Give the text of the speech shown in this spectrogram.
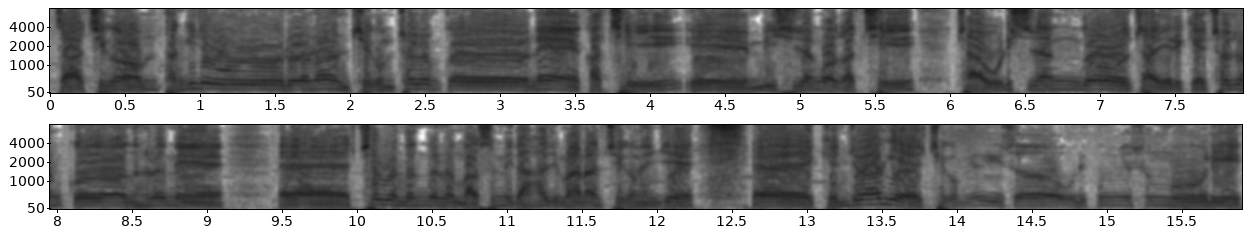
자, 지금 단기적으로는 지금 초정권의 같이, 예, 미 시장과 같이, 자, 우리 시장도, 자, 이렇게 초정권 흐름에, 에, 최근 등근은 맞습니다. 하지만은 지금 현재, 에, 견조하게 지금 여기서 우리 국내 선물이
